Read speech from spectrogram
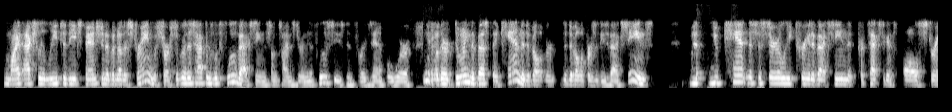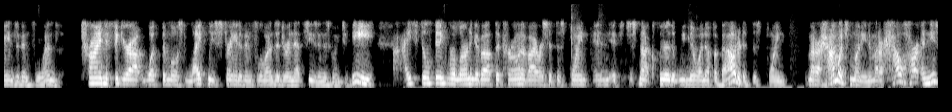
might actually lead to the expansion of another strain starts to grow. This happens with flu vaccines sometimes during the flu season, for example, where you know they're doing the best they can, the developer the developers of these vaccines, but you can't necessarily create a vaccine that protects against all strains of influenza. Trying to figure out what the most likely strain of influenza during that season is going to be. I still think we're learning about the coronavirus at this point, and it's just not clear that we know enough about it at this point no matter how much money, no matter how hard. And these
